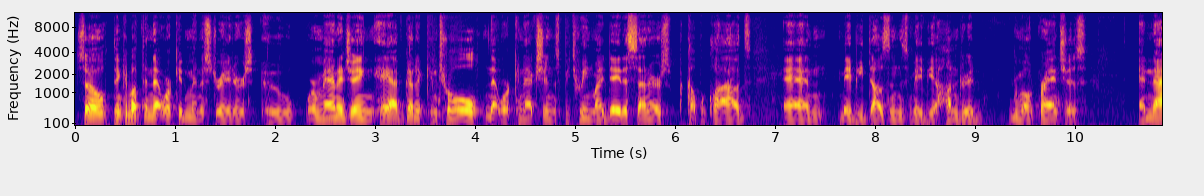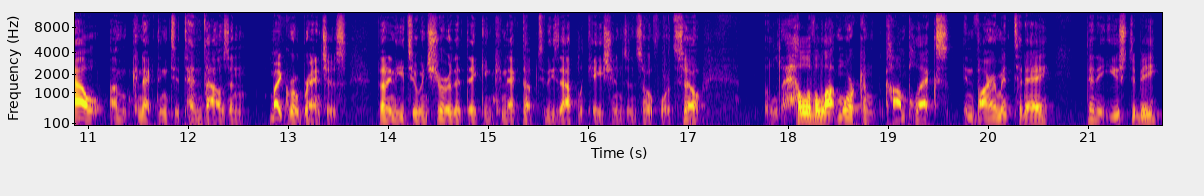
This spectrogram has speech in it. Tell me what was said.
So think about the network administrators who were managing, hey, I've got to control network connections between my data centers, a couple clouds, and maybe dozens, maybe a hundred remote branches. And now I'm connecting to 10,000 micro branches that I need to ensure that they can connect up to these applications and so forth. So a hell of a lot more com complex environment today than it used to be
